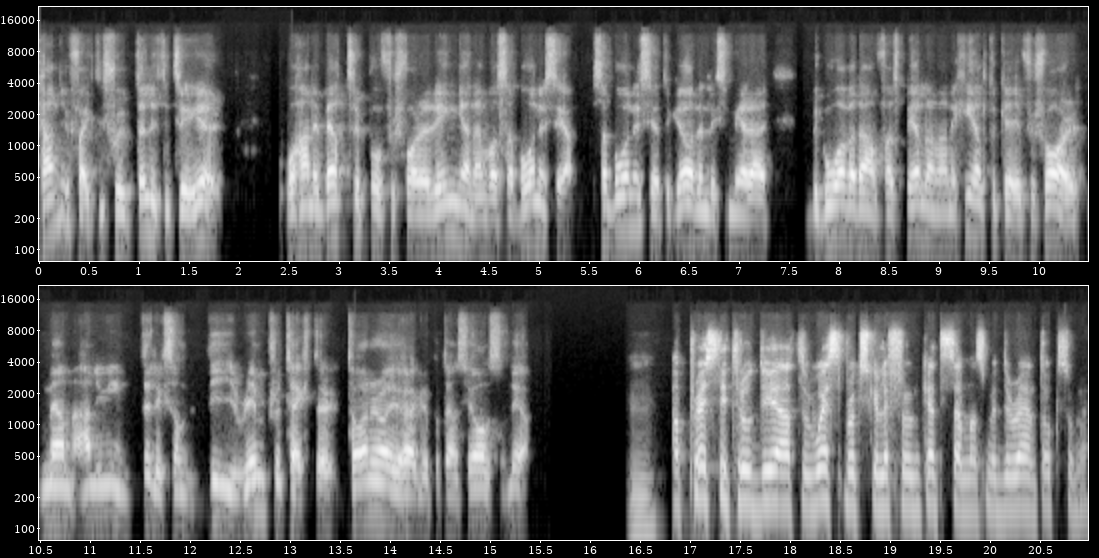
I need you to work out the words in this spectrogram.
kan ju faktiskt skjuta lite treor och han är bättre på att försvara ringen än vad Sabonis är. Sabonis är, tycker jag, den liksom mera begåvade anfallsspelaren. Han är helt okej i försvar, men han är ju inte liksom the rim protector. Turner har ju högre potential som det. Mm. Ja, Presti trodde ju att Westbrook skulle funka tillsammans med Durant också. Men...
